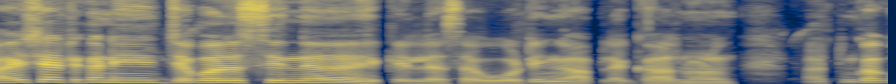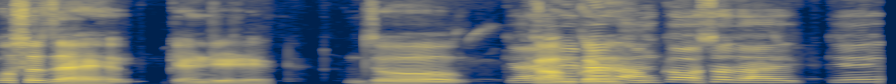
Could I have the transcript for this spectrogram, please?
काहीशा ठिकाणी जबरदस्तीन हे केल्लें आसा वोटींग आपल्याक घाल म्हणून. तुमकां कसो जाय कॅन्डिडेट जो काम कॅन्डिडेट करना- आमकां असो जाय की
